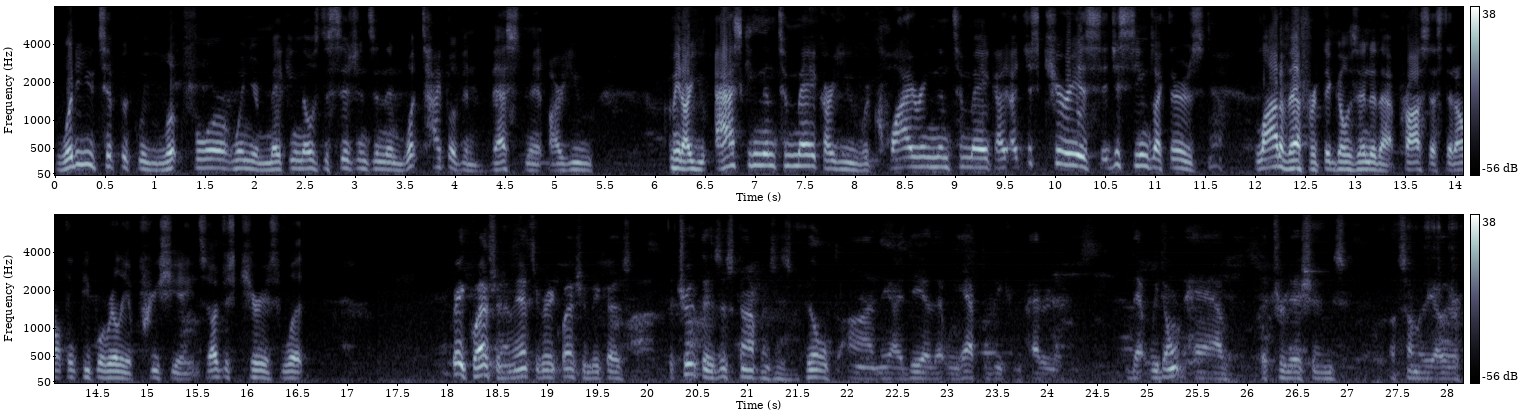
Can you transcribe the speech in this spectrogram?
What do you typically look for when you're making those decisions? And then what type of investment are you, I mean, are you asking them to make? Are you requiring them to make? I, I'm just curious. It just seems like there's a lot of effort that goes into that process that I don't think people really appreciate. So I'm just curious what, Great question. I mean, that's a great question because the truth is, this conference is built on the idea that we have to be competitive, that we don't have the traditions of some of the other,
